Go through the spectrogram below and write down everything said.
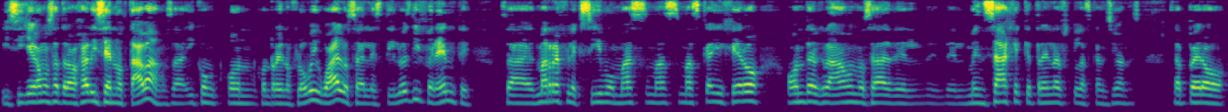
y sí llegamos a trabajar y se notaba. O sea, y con, con, con Reino Flow igual. O sea, el estilo es diferente. O sea, es más reflexivo, más, más, más callejero underground, o sea, del, del mensaje que traen las, las, canciones. O sea, pero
